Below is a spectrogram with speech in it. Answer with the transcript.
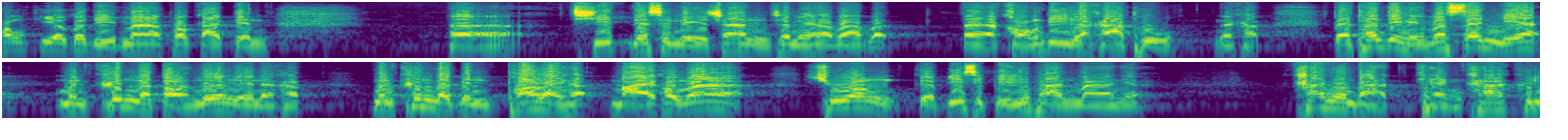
ท่องเที่ยวก็ดีมาก เพราะกลายเป็น cheap destination ใช่ไหมครับว่าของดีราคาถูกนะครับ แต่ท่านจะเห็นว่าเส้นนี้มันขึ้นมาต่อเนื่องเลยนะครับ มันขึ้นไปเป็นเพราะอะไรครับหมายความว่าช่วงเกือบ 20 ปีที่ผ่านมาเนี่ยค่าเงินบาทแข็งค่าขึ้น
